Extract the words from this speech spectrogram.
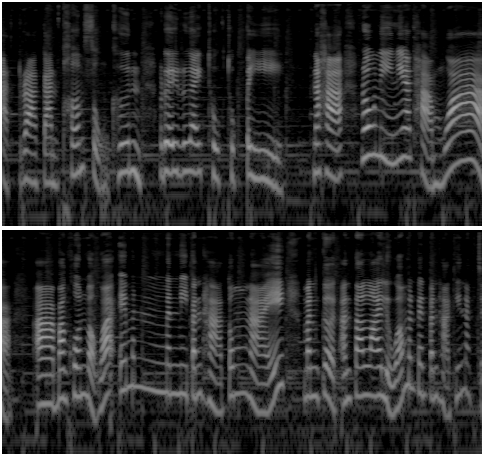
อัตราการเพิ่มสูงขึ้นเรื่อยๆ ทุกๆ ปีนะคะ โรคนี้เนี่ยถามว่าบางคนบอกว่า เอ๊ะ มัน มันมีปัญหาตรงไหน มันเกิดอันตรายหรือว่ามันเป็นปัญหาที่หนักใจ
